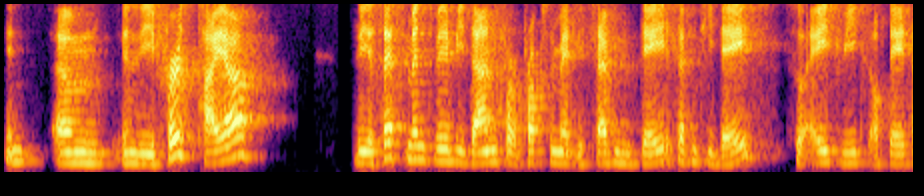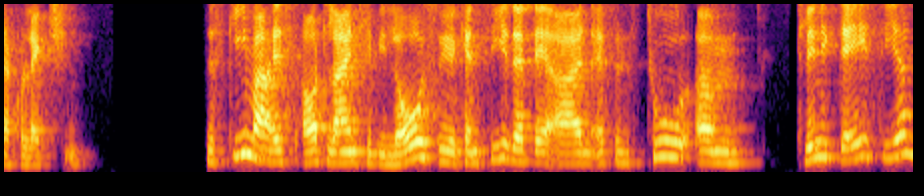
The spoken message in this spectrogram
In, um, in the first tier, the assessment will be done for approximately seven day, 70 days, so eight weeks of data collection. The schema is outlined here below, so you can see that there are in essence two um, clinic days here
